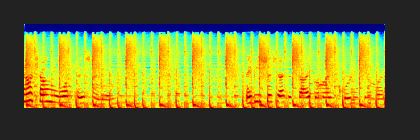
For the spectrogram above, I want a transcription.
It's not telling me what place I'm in. Maybe it says at the side, but my recording thing might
